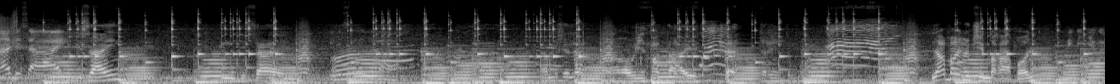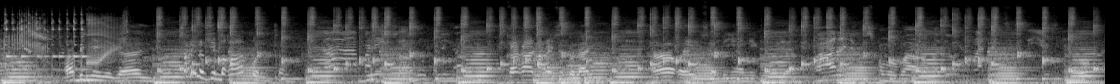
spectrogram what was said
Ah, design. Design? Yung design. Ah. Sila. Nakawin naman tayo. Tarin ito mo. Hindi ka ba kayo nagsimba kapon? Ah, binyayagan. Saan kayo nagsimba kapon? Ah. Kakana kayo sa tulay? Ah, okay. Sabi nga ni Kuya. Paano nyo, tapos pababa ka pa doon. 160 years.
